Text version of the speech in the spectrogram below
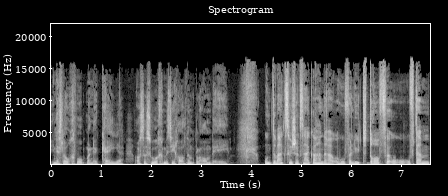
in ein Loch will man nicht fallen. Also sucht man sich halt einen Plan B. Unterwegs, wie schon gesagt, haben wir auch Haufen Leute getroffen auf dem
